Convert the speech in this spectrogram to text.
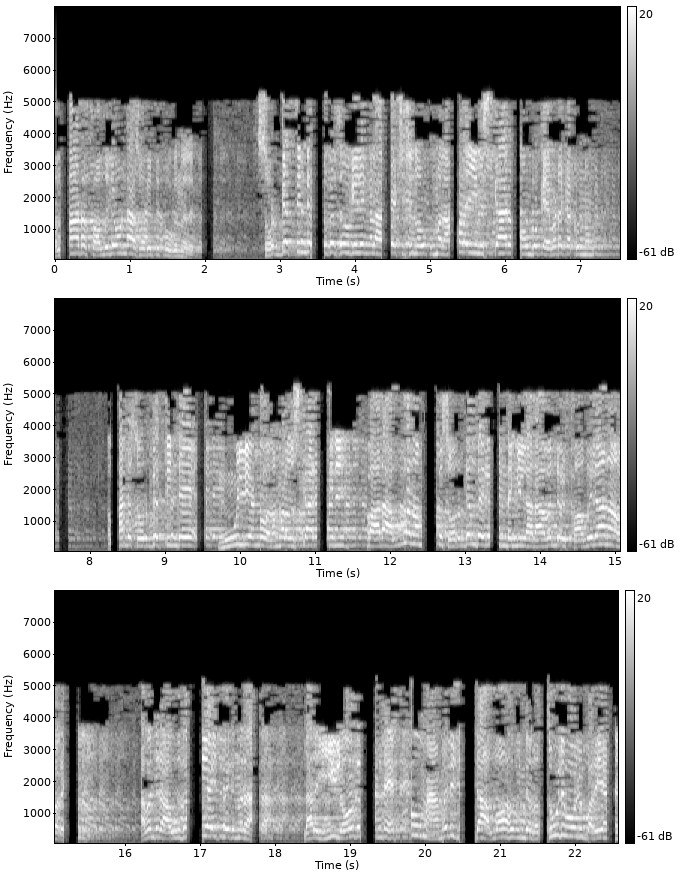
അള്ളാടെ ഫതിലോണ്ടാ സ്വർഗത്തിൽ പോകുന്നത്. സ്വർഗത്തിന്റെ സുഖ സൗകര്യങ്ങൾ അപേക്ഷിച്ച് നോക്കുമ്പോൾ നമ്മളെ ഈ നിസ്കാരം നോമ്പൊക്കെ എവിടെ കക്കുന്നു? അള്ളാന്റെ സ്വർഗത്തിന്റെ മൂല്യമുണ്ടോ നമ്മളെ നിസ്കാരത്തിന്? അപ്പൊ അത് അവ നമുക്ക് സ്വർഗം തരുന്നുണ്ടെങ്കിൽ അത് അവന്റെ ഒരു ഫതിലാന്നാ പറയുന്നത്. അവന്റെ ഒരു ഔദാര്യമായിട്ട് തരുന്നതാ. അല്ലാതെ ഈ ലോകത്തിന്റെ ഏറ്റവും അമൽ ചെയ്ത അള്ളാഹുവിന്റെ റസൂൽ പോലും പറയാണ്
